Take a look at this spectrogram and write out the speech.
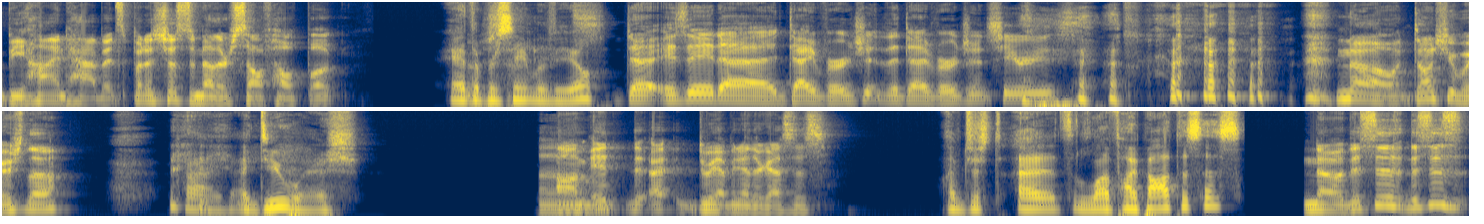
behind habits, but it's just another self help book. Anthropocene review. D- is it uh Divergent the Divergent series? no, don't you wish though? I, I do wish. Um, it. Uh, do we have any other guesses? I'm just, uh, it's love hypothesis. No, this is this is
